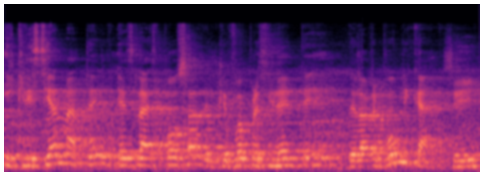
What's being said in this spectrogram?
y Cristian Mate es la esposa del que fue presidente de la República. Sí.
